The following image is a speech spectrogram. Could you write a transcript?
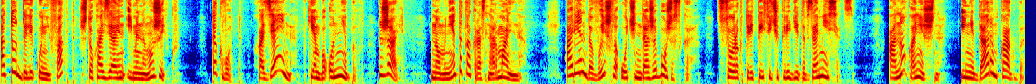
а тут далеко не факт, что хозяин именно мужик. Так вот, хозяина, кем бы он ни был, жаль, но мне-то как раз нормально. Аренда вышла очень даже божеская. 43 тысячи кредитов за месяц. Оно, конечно, и не даром как бы.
